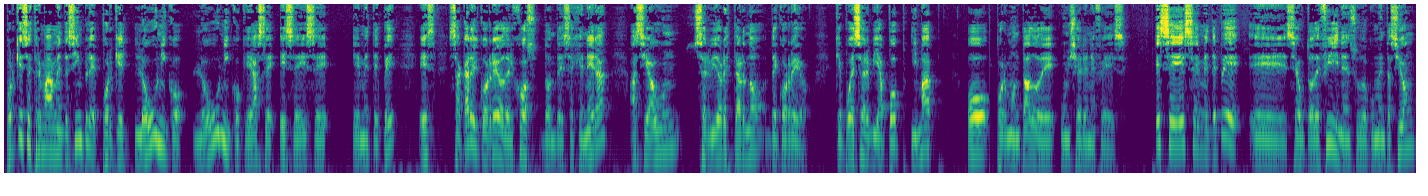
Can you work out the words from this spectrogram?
¿Por qué es extremadamente simple? Porque lo único, lo único que hace SSMTP es sacar el correo del host donde se genera hacia un servidor externo de correo, que puede ser vía POP, IMAP o por montado de un share NFS. SSMTP eh, se autodefine en su documentación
